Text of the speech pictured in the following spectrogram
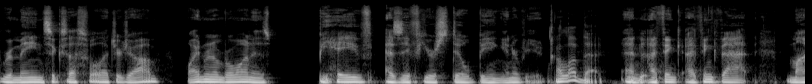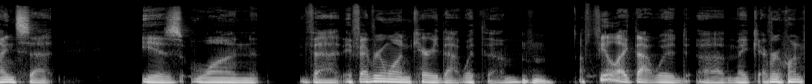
remain successful at your job? Well, item number one is behave as if you're still being interviewed. I love that. And I think I think that mindset is one that if everyone carried that with them, hmm I feel like that would uh, make everyone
